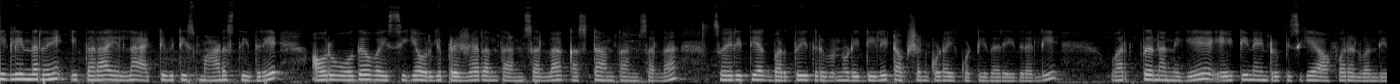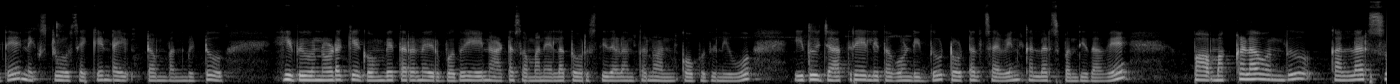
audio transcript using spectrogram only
ಈಗಲಿಂದನೇ ಈ ಥರ ಎಲ್ಲ ಆ್ಯಕ್ಟಿವಿಟೀಸ್ ಮಾಡಿಸ್ತಿದ್ರೆ ಅವರು ಓದೋ ವಯಸ್ಸಿಗೆ ಅವ್ರಿಗೆ ಪ್ರೆಷರ್ ಅಂತ ಅನಿಸಲ್ಲ, ಕಷ್ಟ ಅಂತ ಅನಿಸಲ್ಲ. ಸೊ ಈ ರೀತಿಯಾಗಿ ಬರೆದು ಇದ್ರ ನೋಡಿ ಡಿಲೀಟ್ ಆಪ್ಷನ್ ಕೂಡ ಕೊಟ್ಟಿದ್ದಾರೆ ಇದರಲ್ಲಿ. ವರ್ತ್ ನನಗೆ ಏಯ್ಟಿ ನೈನ್ ರುಪೀಸ್ಗೆ ಆಫರಲ್ಲಿ ಬಂದಿದೆ. ನೆಕ್ಸ್ಟು ಸೆಕೆಂಡ್ ಐಟಮ್ ಬಂದುಬಿಟ್ಟು ಇದು ನೋಡೋಕ್ಕೆ ಗೊಂಬೆ ಥರನೂ ಇರ್ಬೋದು. ಏನು ಆಟ ಸಾಮಾನು ಎಲ್ಲ ತೋರಿಸ್ತಿದ್ದಾಳೆ ಅಂತಲೂ ಅಂದ್ಕೋಬೋದು ನೀವು. ಇದು ಜಾತ್ರೆಯಲ್ಲಿ ತಗೊಂಡಿದ್ದು ಟೋಟಲ್ ಸೆವೆನ್ ಕಲರ್ಸ್ ಬಂದಿದ್ದಾವೆ. ಪ, ಮಕ್ಕಳ ಒಂದು ಕಲರ್ಸ್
